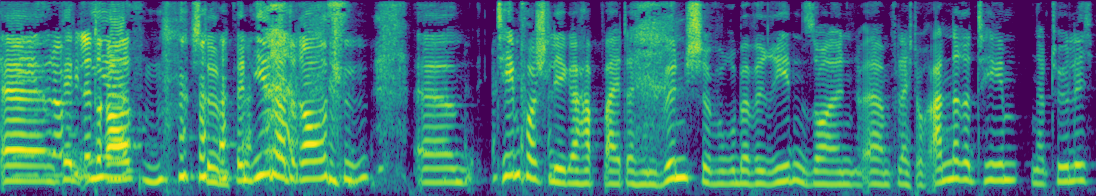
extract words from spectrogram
Äh, sind auch wenn viele ihr, draußen. Stimmt. Wenn ihr da draußen ähm, Themenvorschläge habt, weiterhin Wünsche, worüber wir reden sollen, ähm, vielleicht auch andere Themen, natürlich,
